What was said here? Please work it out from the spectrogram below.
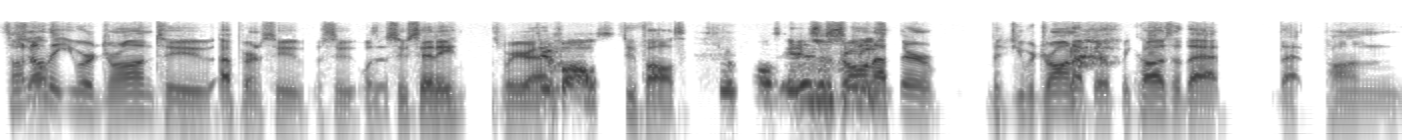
So I know that you were drawn to up there in Sioux, Sioux was it Sioux City? Is where you're at? Sioux Falls. Sioux Falls. Sioux Falls. It is You a were drawn city. up there, but you were drawn up there because of that that pond,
